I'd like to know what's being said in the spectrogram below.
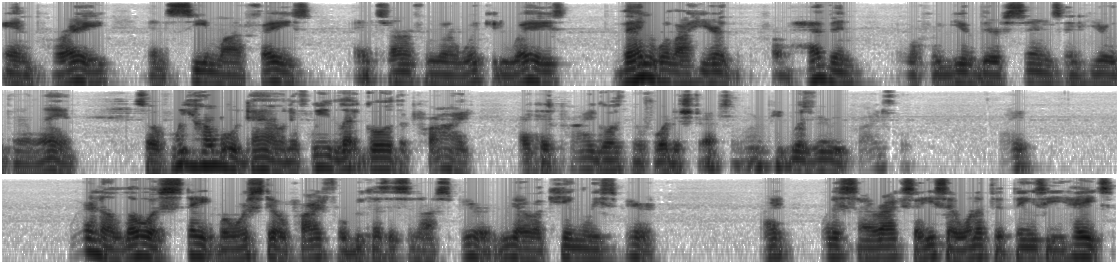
and pray and see my face and turn from their wicked ways, then will I hear from heaven and will forgive their sins and heal their land. So if we humble down, if we let go of the pride, right? Because pride goes before destruction. Our people is very prideful, right? We're in a lower state, but we're still prideful because it's in our spirit. We have a kingly spirit, right? What does Sirach say? He said one of the things he hates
